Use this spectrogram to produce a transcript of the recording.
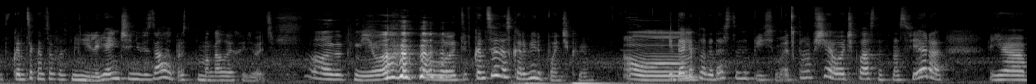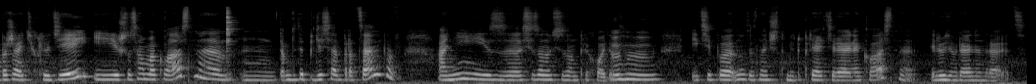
в конце концов отменили. Я ничего не вязала, просто помогала их одевать. Ой, как мило. Вот. И в конце нас кормили пончиками. О. И дали благодарственные письма. Это вообще очень классная атмосфера. Я обожаю этих людей. И что самое классное, там где-то 50% они из сезона в сезон приходят. Мгм. И типа, ну, это значит, что мероприятие реально классное, и людям реально нравится.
